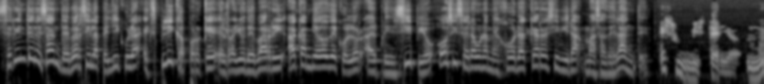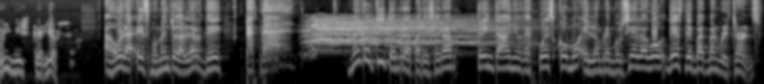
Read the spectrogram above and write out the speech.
Sería interesante ver si la película explica por qué el rayo de Barry ha cambiado de color al principio o si será una mejora que recibirá más adelante. Es un misterio muy misterioso. Ahora es momento de hablar de Batman. Michael Keaton reaparecerá 30 años después como el hombre murciélago desde Batman Returns.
